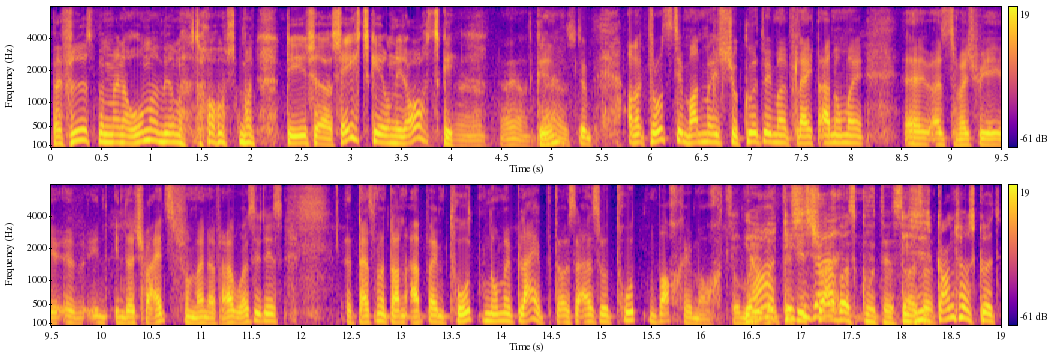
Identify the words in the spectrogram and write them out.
Weil früher bei meiner Oma, wie man da man, die ist ja 60 und nicht 80. Ja, ja, ja, ja stimmt. Aber trotzdem, manchmal ist es schon gut, wenn man vielleicht auch noch mal, äh, also zum Beispiel äh, in, in der Schweiz, von meiner Frau weiß ich das, dass man dann auch beim Toten nochmal bleibt, also also Totenwache macht. So ja, das, das, ist schon auch was Gutes. Das also, ist ganz was Gutes.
